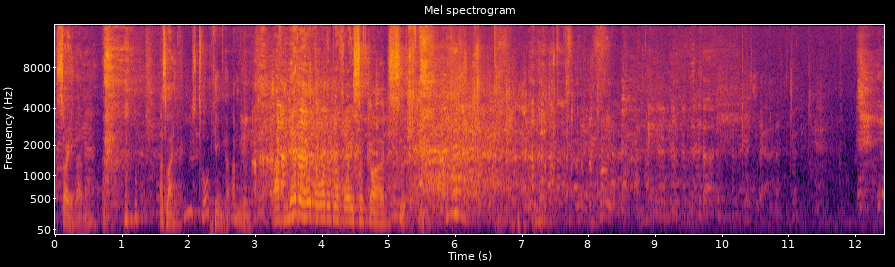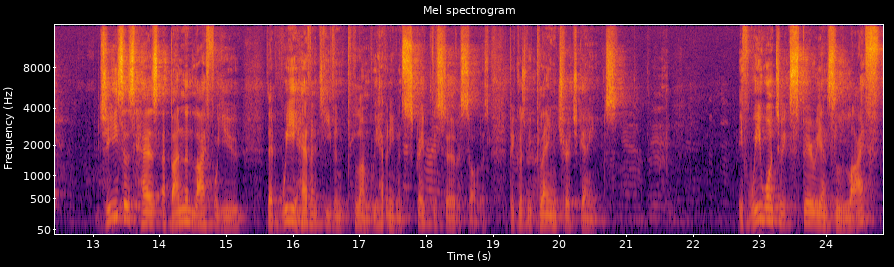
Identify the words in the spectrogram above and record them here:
Sorry about that. I was like, who's talking? I mean, I've never heard the audible voice of God. Jesus has abundant life for you that we haven't even plumbed. We haven't even scraped the surface of because we're playing church games. If we want to experience life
